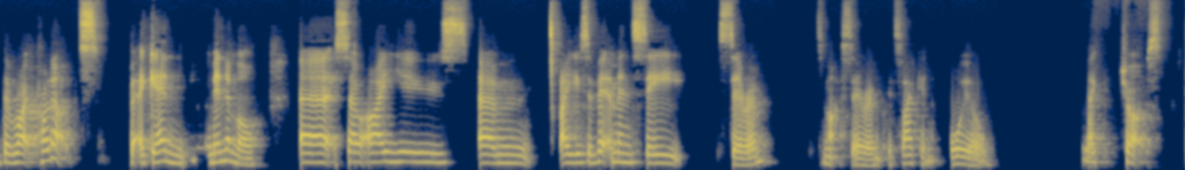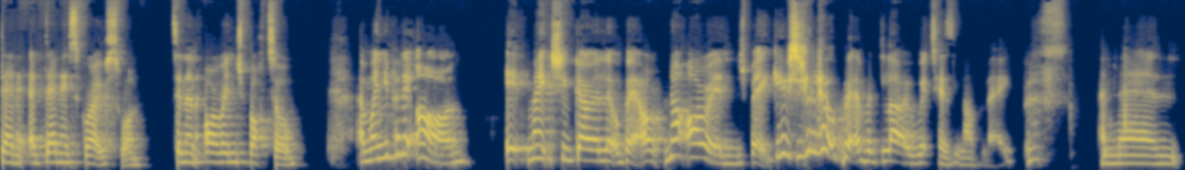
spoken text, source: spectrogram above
the right products. But again, minimal. Uh, so I use um, I use a vitamin C serum. It's not a serum. It's like an oil, like drops. Den- a Dennis Gross one. It's in an orange bottle. And when you put it on, it makes you go a little bit not orange, but it gives you a little bit of a glow, which is lovely. And then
